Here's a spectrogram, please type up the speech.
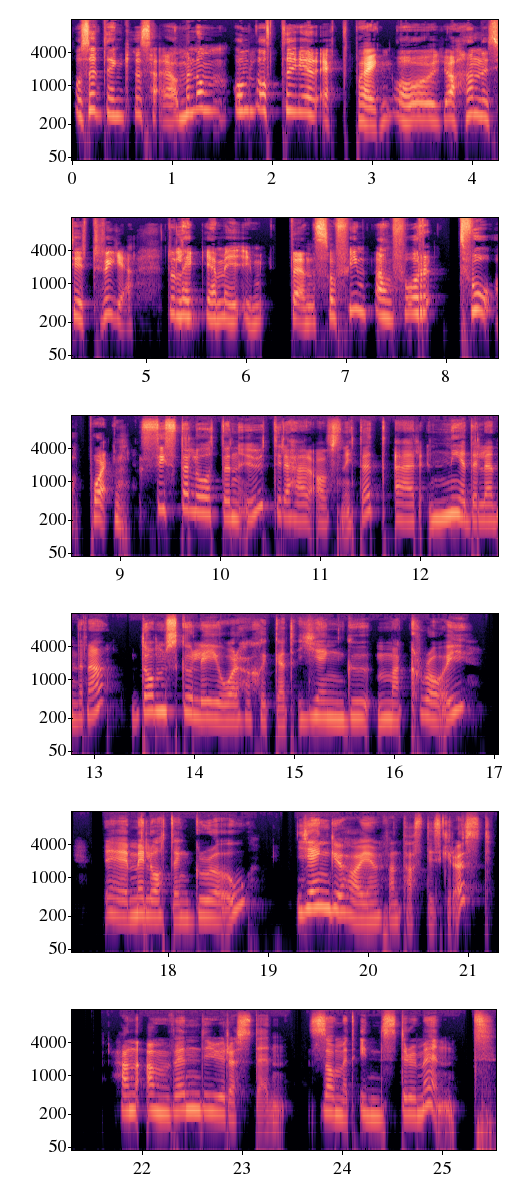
Och sen tänker jag så här, ja, men om, om Lotta ger ett poäng och Johannes ger tre, då lägger jag mig i mitten så Finland får två poäng. Sista låten ut i det här avsnittet är Nederländerna. De skulle i år ha skickat Jengu McCroy eh, med låten Grow. Jengu har ju en fantastisk röst. Han använder ju rösten som ett instrument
